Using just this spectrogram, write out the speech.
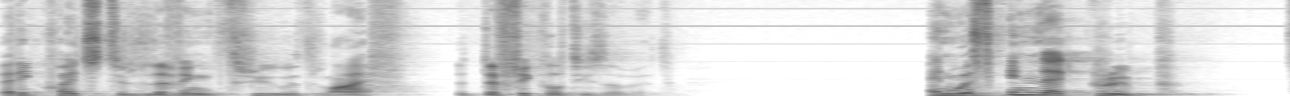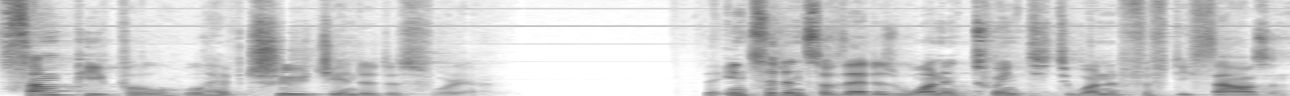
That equates to living through with life, the difficulties of it. And within that group, some people will have true gender dysphoria. The incidence of that is 1 in 20 to 1 in 50,000.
